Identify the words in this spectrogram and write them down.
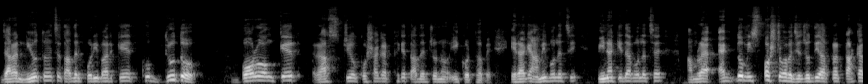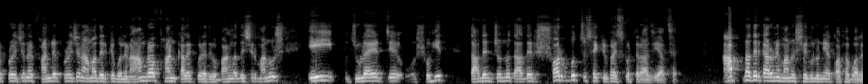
যারা নিহত হয়েছে তাদের পরিবারকে খুব দ্রুত বড় অঙ্কের রাষ্ট্রীয় কোষাগার থেকে তাদের জন্য ই করতে হবে। এর আগে আমি বলেছি পিনাকিদা বলেছে, আমরা একদম স্পষ্টভাবে যে যদি আপনার টাকার প্রয়োজনে ফান্ডের প্রয়োজন আমাদেরকে বলেন। আমরা ফান্ড কালেক্ট করে দেবো। বাংলাদেশের মানুষ এই জুলাইয়ের যে শহীদ, তাদের জন্য তাদের সর্বোচ্চ স্যাক্রিফাইস করতে রাজি আছে। আপনাদের কারণে মানুষ সেগুলো নিয়ে কথা বলে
